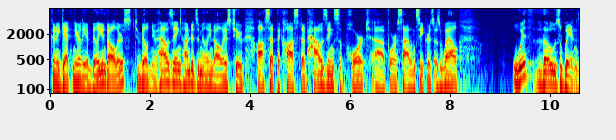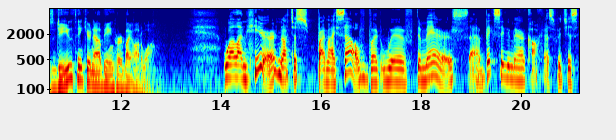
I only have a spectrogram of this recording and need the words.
going to get nearly a billion dollars to build new housing, hundreds of million dollars to offset the cost of housing support uh, for asylum seekers as well. With those wins, do you think you're now being heard by Ottawa? Well, I'm here not just by myself, but with the mayors, uh, Big City Mayor Caucus, which is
